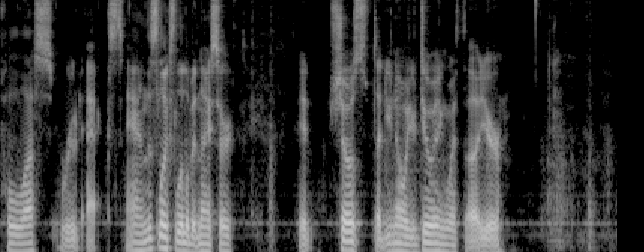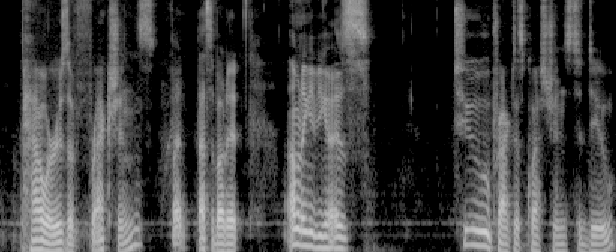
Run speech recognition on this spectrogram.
plus root x. And this looks a little bit nicer shows that you know what you're doing with uh, your powers of fractions, but that's about it. I'm going to give you guys two practice questions to do,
